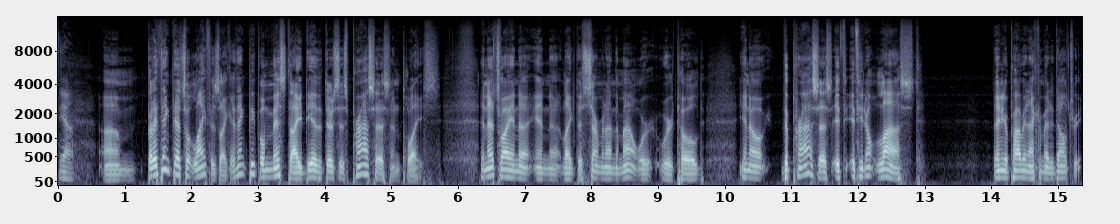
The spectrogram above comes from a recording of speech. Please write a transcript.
Yeah. Um, but I think that's what life is like. I think people miss the idea that there's this process in place, and that's why in the in the, like the Sermon on the Mount, we're we're told, you know, the process. If if you don't lust, then you'll probably not commit adultery.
